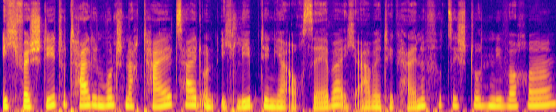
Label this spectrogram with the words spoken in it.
Ich verstehe total den Wunsch nach Teilzeit und ich lebe den ja auch selber. Ich arbeite keine 40 Stunden die Woche.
